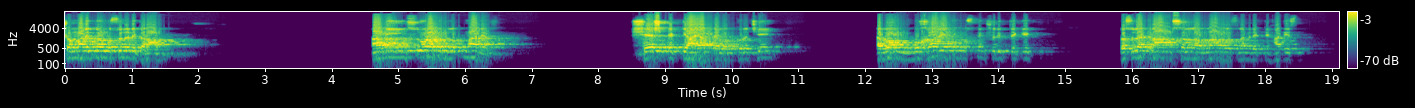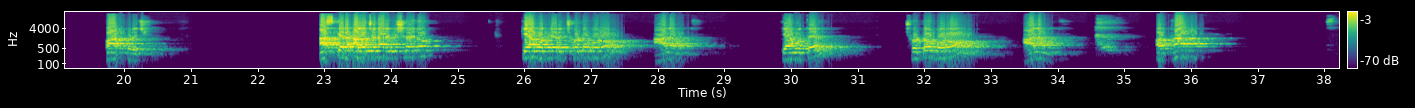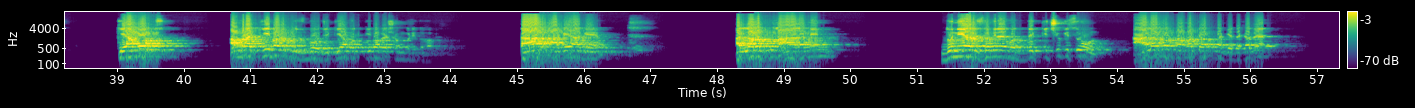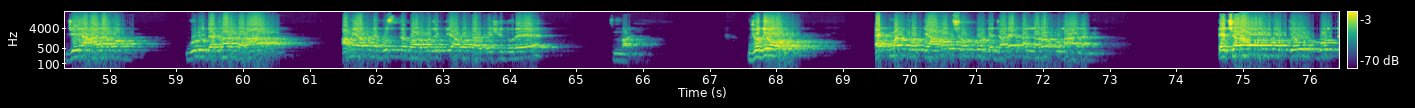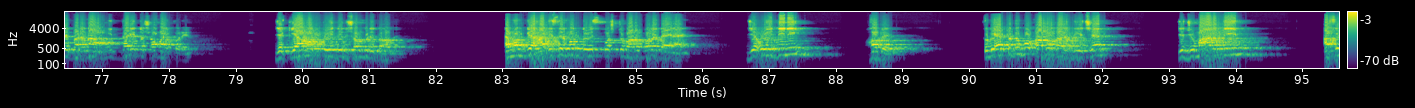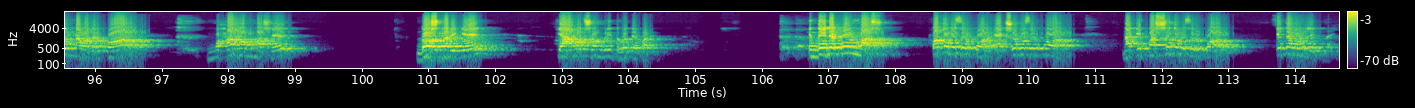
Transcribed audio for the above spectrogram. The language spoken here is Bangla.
সম্মানিত মুসলিম কারাম, আমি সূরাতুল লুকমানের শেষ একটি আয়াত তেলাওয়াত করেছি এবং বুখারী এবং মুসলিম শরীফ থেকে রাসূল আকরাম সাল্লাল্লাহু আলাইহি ওয়াসাল্লামের একটি হাদিস পাঠ করেছি। আজকের আলোচনার বিষয় হলো কিয়ামতের ছোট বড় আলামত। কিয়ামতের ছোট বড় আলামত। অর্থাৎ কেয়ামত আমরা কীভাবে বুঝব যে কিয়ামত কীভাবে সংগঠিত হবে? তার আগে আগে আল্লাহ রাব্বুল আলামিন দুনিয়ার জমিনের মধ্যে কিছু কিছু আলামত আমাকে আপনাকে দেখাবেন। যে আলামত গুলো দেখার দ্বারা আমি আপনি বুঝতে পারব যে কিয়ামত আর বেশি দূরে নয়। যদিও একমাত্র কিয়ামত সম্পর্কে জানেন আল্লাহ রাব্বুল আলামিন। এছাড়া অন্য কেউ বলতে পারে না, নির্ধারিত সময় করে যে কিয়ামত ওই দিন সংঘটিত হবে। এমনকি হাদিসের মধ্যে স্পষ্ট ভাবে বলে দেয় নাই যে ওই দিনই হবে। তবে এতটুকু অবকাশ দিয়েছেন যে জুমার দিন আসর নামাজের পর মহারম মাসের দশ তারিখে কেমন সংগৃহীত হতে পারে। কিন্তু এটা কোন মাস? কত বছর পর? একশো বছর পর? নাকি পাঁচশত বছর পর? এটা উল্লেখ নাই।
